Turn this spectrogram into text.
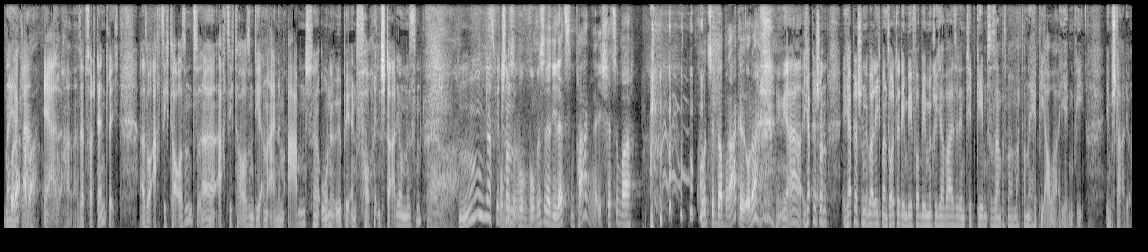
Na ja, Oder? klar. Aber- ja, selbstverständlich. Also 80.000, äh, 80.000, die an einem Abend ohne ÖPNV ins Stadion müssen. Hm, das wird Wo schon. müssen, wo, wo müssen denn die letzten parken? Ich schätze mal hinter Brakel, oder? Ja, ich habe ja schon, ich habe ja schon überlegt, man sollte dem BVB möglicherweise den Tipp geben zu sagen, was man macht doch eine Happy Hour irgendwie im Stadion.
